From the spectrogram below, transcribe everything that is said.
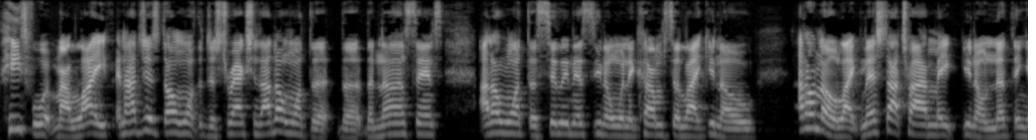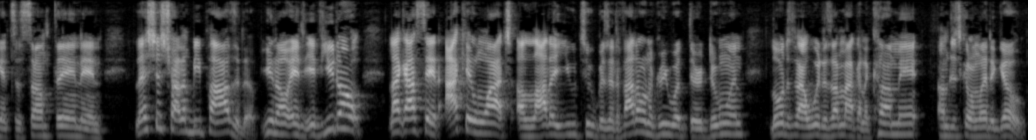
peaceful with my life and I just don't want the distractions. I don't want the the the nonsense. I don't want the silliness, you know, when it comes to like, you know, I don't know, like let's not try and make, you know, nothing into something and let's just try to be positive. You know, if, if you don't, like I said, I can watch a lot of YouTubers and if I don't agree what they're doing, Lord is my witness, I'm not going to comment. I'm just going to let it go.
